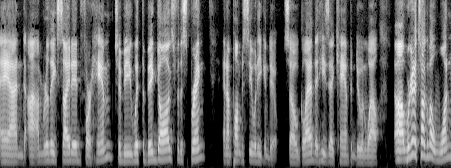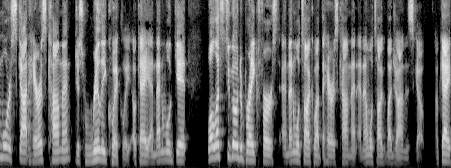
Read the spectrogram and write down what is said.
And I'm really excited for him to be with the big dogs for the spring. And I'm pumped to see what he can do. So glad that he's at camp and doing well. Uh, we're going to talk about one more Scott Harris comment just really quickly. Okay. And then we'll get, well, let's to go to break first. And then we'll talk about the Harris comment. And then we'll talk about Jonathan Schoop. Okay.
